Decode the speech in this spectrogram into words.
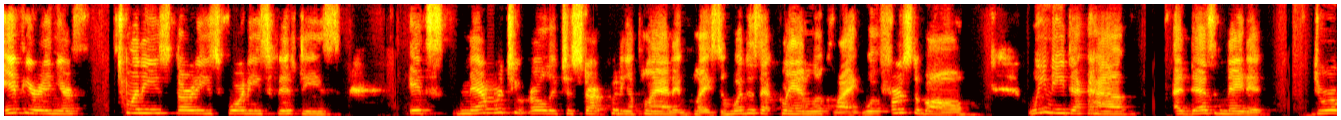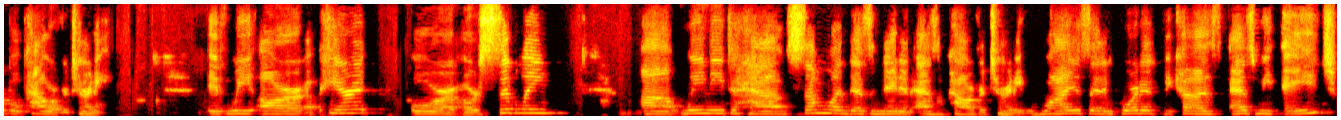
if you're in your 20s, 30s, 40s, 50s, it's never too early to start putting a plan in place. And what does that plan look like? Well, first of all, we need to have a designated durable power of attorney. If we are a parent or, or sibling, uh, we need to have someone designated as a power of attorney. Why is that important? Because as we age,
